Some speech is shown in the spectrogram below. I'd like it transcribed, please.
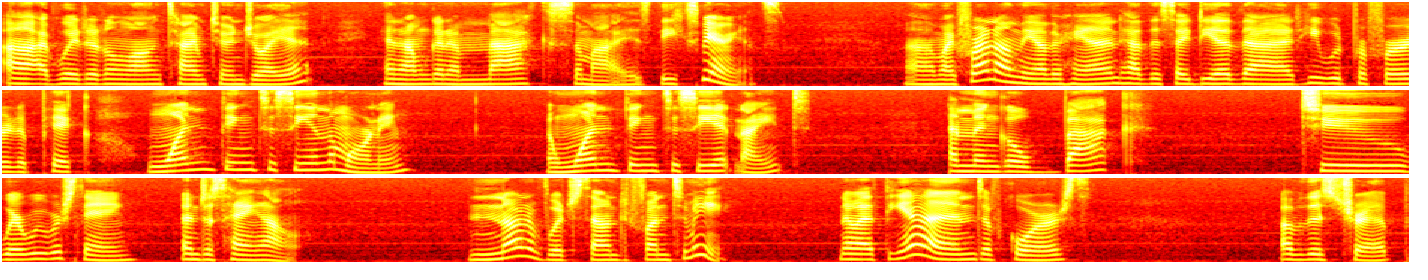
uh, I've waited a long time to enjoy it, and I'm going to maximize the experience. Uh, my friend, on the other hand, had this idea that he would prefer to pick one thing to see in the morning and one thing to see at night, and then go back to where we were staying and just hang out. None of which sounded fun to me. Now, at the end, of course, of this trip,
